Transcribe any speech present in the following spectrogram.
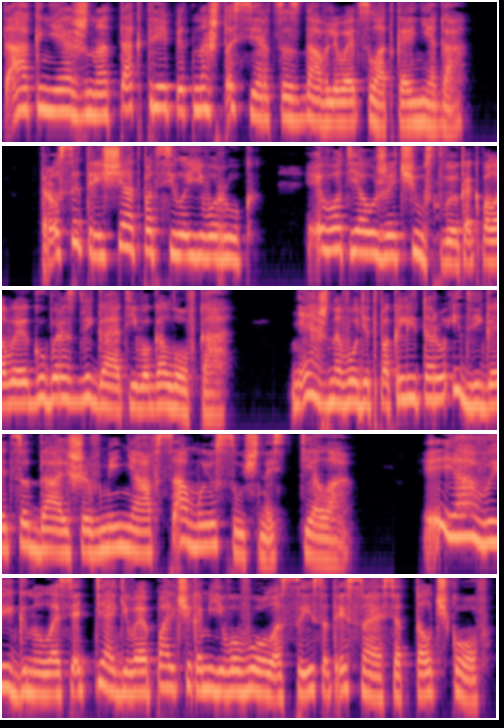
Так нежно, так трепетно, что сердце сдавливает сладкая нега. Трусы трещат под силой его рук. И вот я уже чувствую, как половые губы раздвигает его головка. Нежно водит по клитору и двигается дальше в меня, в самую сущность тела. И я выгнулась, оттягивая пальчиками его волосы и сотрясаясь от толчков.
